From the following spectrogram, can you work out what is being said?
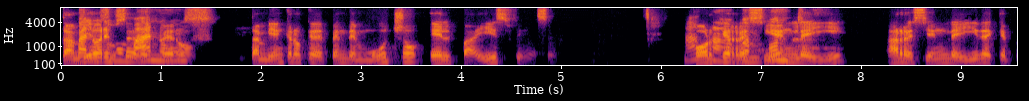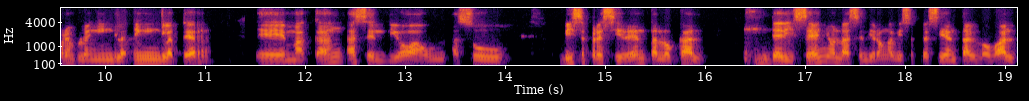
valores humanos también creo que depende mucho el país, fíjense. Ah, Porque recién leí, ah, recién leí de que, por ejemplo, en, Inglaterra, eh, McCann ascendió a, un, a su vicepresidenta local de diseño, la ascendieron a vicepresidenta global,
